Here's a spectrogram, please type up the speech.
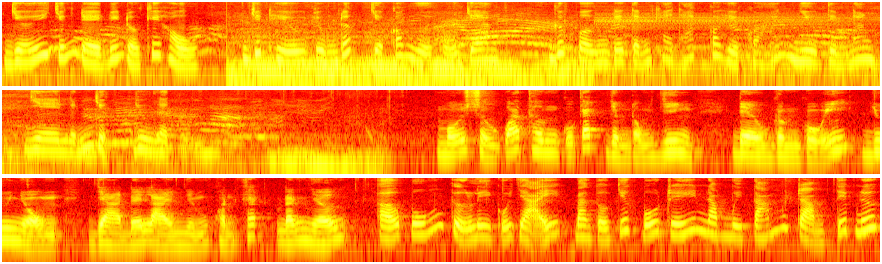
với vấn đề biến đổi khí hậu, giới thiệu dùng đất và con người Hậu Giang, góp phần để tỉnh khai thác có hiệu quả nhiều tiềm năng về lĩnh vực du lịch mỗi sự quá thân của các vận động viên đều gần gũi, vui nhộn và để lại những khoảnh khắc đáng nhớ. Ở bốn cự ly của giải, ban tổ chức bố trí 58 trạm tiếp nước,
